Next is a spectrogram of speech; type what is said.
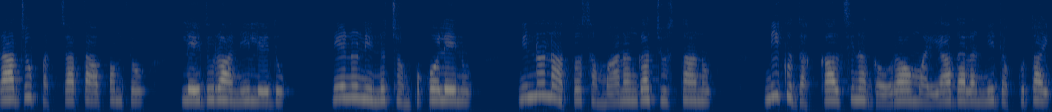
రాజు పశ్చాత్తాపంతో లేదు రాని లేదు నేను నిన్ను చంపుకోలేను. నిన్ను నాతో సమానంగా చూస్తాను. నీకు దక్కాల్సిన గౌరవ మర్యాదలన్నీ దక్కుతాయి.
